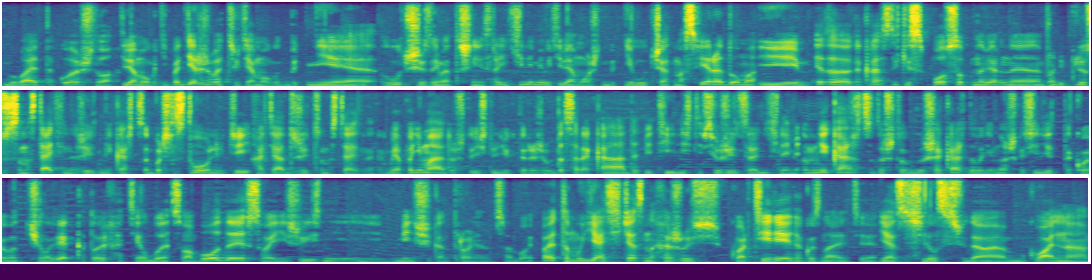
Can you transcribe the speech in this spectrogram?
бывает такое, что тебя могут не поддерживать, у тебя могут быть не лучшие взаимоотношения с родителями, у тебя может быть не лучшая атмосфера дома. И это как раз-таки способ, наверное, ну и плюс самостоятельной жизни. Мне кажется, большинство людей хотят жить самостоятельно. Как бы я понимаю то, что есть люди, которые живут до 40, до 50, всю жизнь с родителями. Но мне кажется, то, что в душе каждого немножко сидит такой вот человек, который хотел бы свободы, своей жизни и меньше контроля над собой. Поэтому я сейчас нахожусь в квартире, как вы знаете, я заселился сюда буквально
